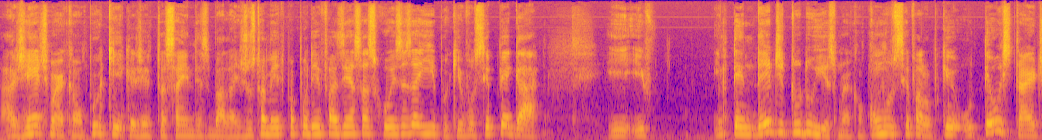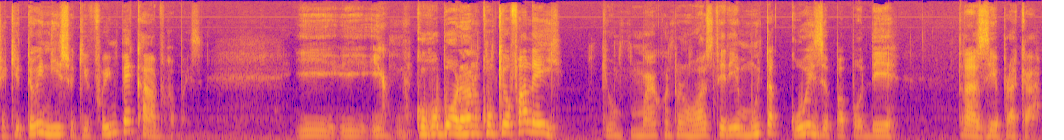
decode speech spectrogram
a gente, Marcão. Por que, que a gente está saindo desse balaio? Justamente para poder fazer essas coisas aí, porque você pegar e, e entender de tudo isso, Marcão, como você falou, porque o teu start aqui, o teu início aqui foi impecável, rapaz. E, e, e corroborando com o que eu falei, que o Marco Antônio Rosa teria muita coisa para poder trazer para cá.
